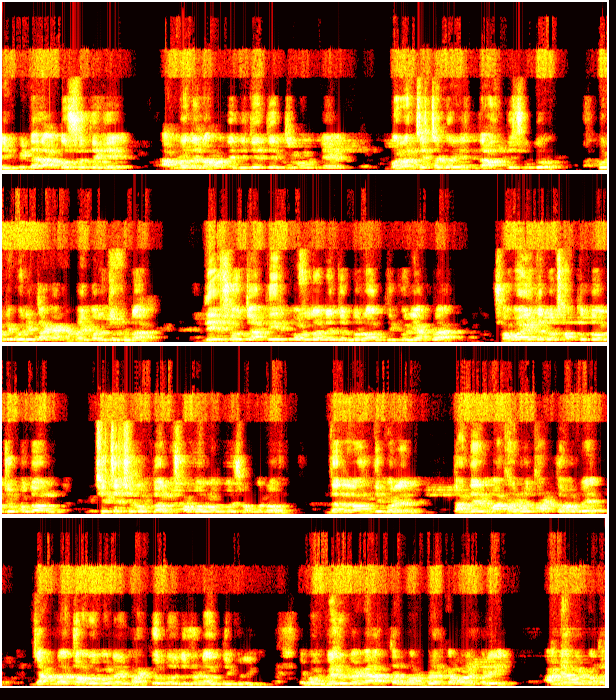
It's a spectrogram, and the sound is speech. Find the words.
এই পিতার আদর্শ থেকে আমরা যেন আমাদের নিজেদের জীবনকে গড়ার চেষ্টা করি, রাজনীতি শুধু কোটি কোটি টাকা কামাই করার জন্য না, দেশ ও জাতির কল্যাণের জন্য রাজনীতি করি আমরা। সবাই যেন ছাত্র দল যুব দল স্বেচ্ছাসেবক দল, সকল অঙ্গ সংগঠন যারা রাজনীতি করেন, তাদের মাথার মধ্যে থাকতে হবে যে আমরা জনগণের ভাগ্য জন্য রাজনীতি করি। এবং বেরু আত্মার মারফত কামনা করি আমি আমার কথা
